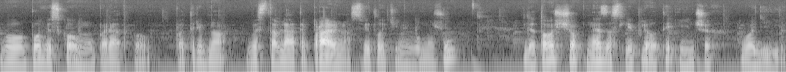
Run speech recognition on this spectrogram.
в обов'язковому порядку потрібно виставляти правильно світлотіньову межу для того, щоб не засліплювати інших водіїв.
